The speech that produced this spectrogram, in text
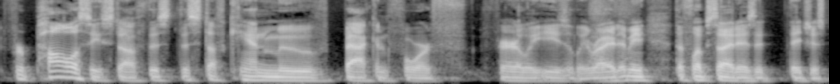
for policy stuff, this this stuff can move back and forth fairly easily, right? I mean, the flip side is that they just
